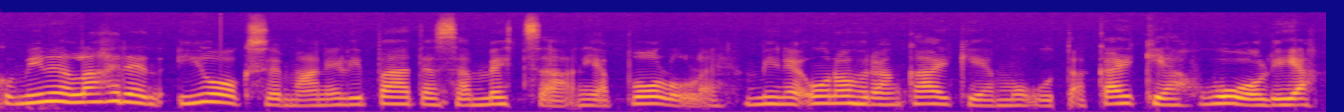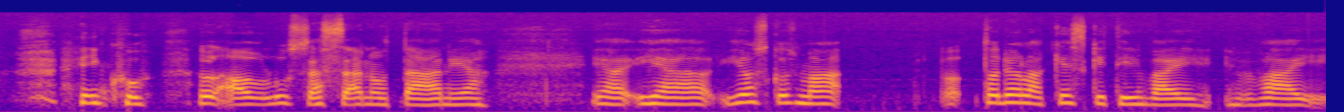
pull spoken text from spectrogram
Kun minä lähden juoksemaan ylipäätänsä metsään ja polulle, minä unohdan kaikkia muuta, kaikkia huolia, niin kuin laulussa sanotaan. Ja, ja, ja joskus mä todella keskityn vai, vai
